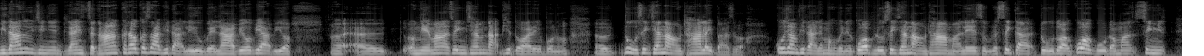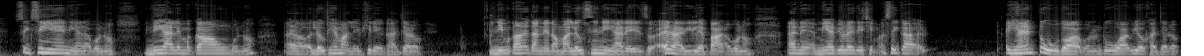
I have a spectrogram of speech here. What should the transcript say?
မိသားစုချင်းချင်းဒီတိုင်းစကားကတော့ကစားဖြစ်တာလေးကိုပဲလာပြောပြပြီးတော့အဲငယ်မစိတ်ချမ်းသာဖြစ်သွားတယ်ပေါ့နော်အဲသူ့ကိုစိတ်ချမ်းသာအောင်ထားလိုက်ပါဆိုတော့ကိုကြောင့်ဖြစ်တာလည်းမဟုတ်ဘဲနဲ့ကိုကဘလို့စိတ်ချမ်းသာအောင်ထားရမှာလဲဆိုပြီးစိတ်ကတူသွားကိုကကိုတော့မှစိတ်စိတ်ဆင်းရဲနေရတာပေါ့နော်နေရလည်းမကောင်းပေါ့နော်အဲ့တော့အလုပ်ထဲမှာလည်းဖြစ်တဲ့အခါကျတော့အနေမကောင်းတဲ့တာနဲ့တော့မှလှုပ်ဆင်းနေရတယ်ဆိုအဲ့ဒါကြီးလည်းပါတာပေါ့နော်အဲ့နဲ့အမေကပြောလိုက်တဲ့အချိန်မှာစိတ်က အရန်တူသွားတာပေါ့နော်တူသွားပြီးတော့ခါကျတော့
